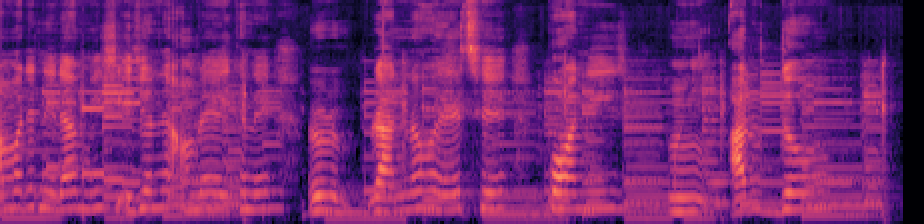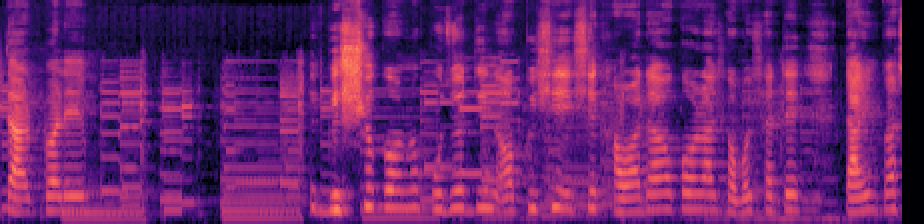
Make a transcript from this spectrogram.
আমাদের নিরামিষ এই জন্য আমরা এখানে রান্না হয়েছে পনির আলুর দম, তারপরে বিশ্বকর্মা পুজোর দিন অফিসে এসে খাওয়া দাওয়া করা, সবার সাথে টাইম পাস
